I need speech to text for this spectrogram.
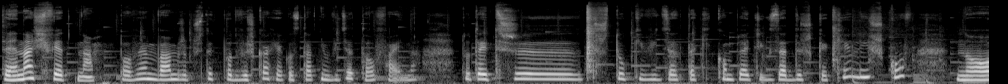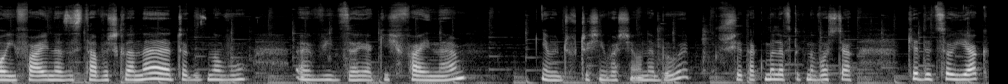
Cena świetna. Powiem Wam, że przy tych podwyżkach, jak ostatnio widzę, to fajna. Tutaj trzy sztuki widzę, taki komplecik zadyszkę kieliszków. No i fajne zestawy szklaneczek. Znowu e, widzę jakieś fajne. Nie wiem, czy wcześniej właśnie one były. Już się tak mylę w tych nowościach, kiedy, co i jak.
